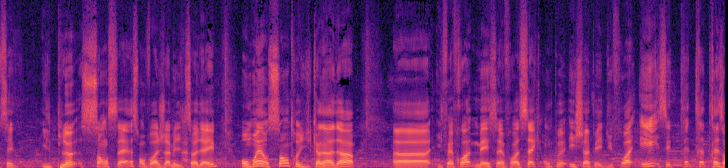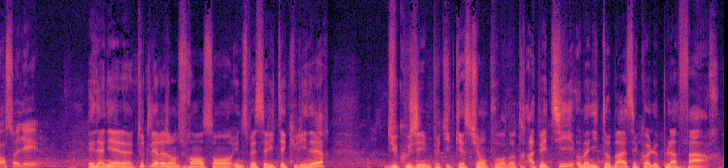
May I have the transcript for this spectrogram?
il pleut sans cesse, on voit jamais le soleil, au moins au centre du Canada, euh, il fait froid, mais c'est un froid sec, on peut échapper du froid et c'est très, très, très ensoleillé. Et Daniel, toutes les régions de France ont une spécialité culinaire. Du coup, j'ai une petite question pour notre appétit. Au Manitoba, c'est quoi le plat phare?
